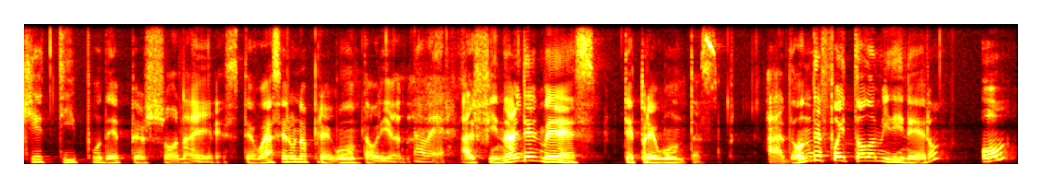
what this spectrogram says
qué tipo de persona eres. Te voy a hacer una pregunta, Oriana. A ver. Al final del mes te preguntas, ¿a dónde fue todo mi dinero? O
